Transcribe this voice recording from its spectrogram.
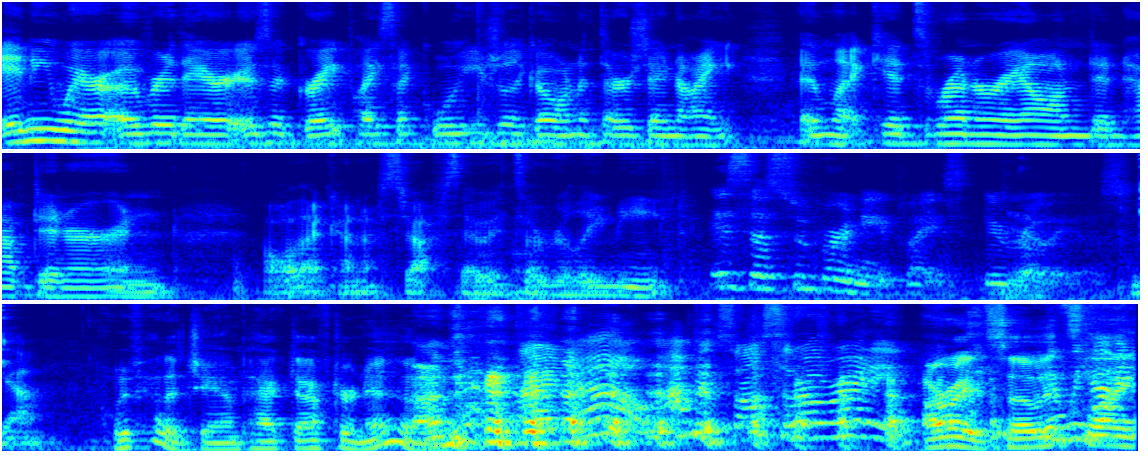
anywhere over there is a great place. Like we'll usually go on a Thursday night and let kids run around and have dinner and all that kind of stuff. So it's a really neat. It's a super neat place. It really is. Yeah. We've had a jam-packed afternoon. I know. I'm exhausted already. All right, so it's we like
